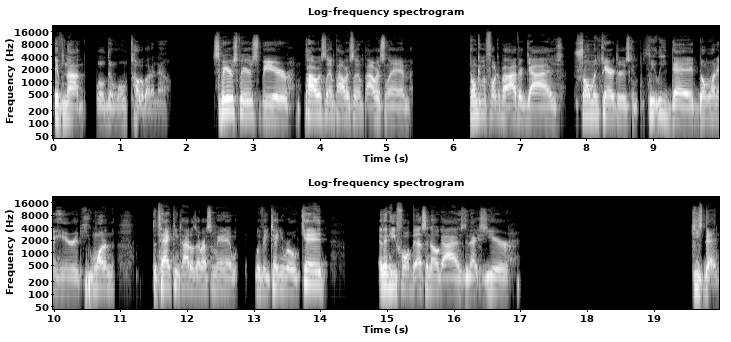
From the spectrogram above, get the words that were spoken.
If not, well then we'll talk about it now. Spear, spear, spear, power slam, power slam, power slam. Don't give a fuck about either guys. Strowman's character is completely dead. Don't want to hear it. He won the tag team titles at WrestleMania with a 10 year old kid. And then he fought the SNL guys the next year. He's dead.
